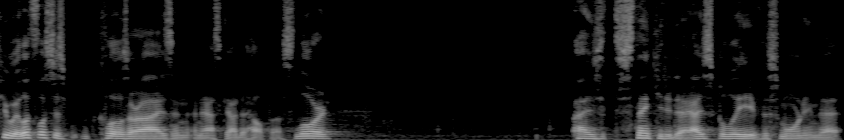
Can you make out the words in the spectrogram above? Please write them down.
if you would, let's, let's just close our eyes and, and ask God to help us. Lord, I just thank you today. I just believe this morning that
